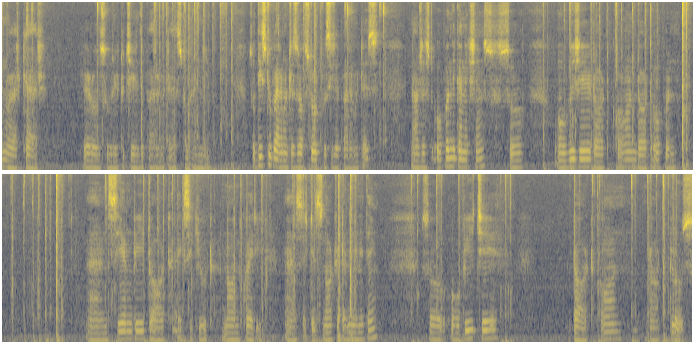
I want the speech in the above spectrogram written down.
nvarchar here also we need to change the parameter student name. So these two parameters are of stored procedure parameters now just open the connections. So obj.con.open and cmd.execute non-query as it is not returning anything. So obj dot con dot close.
